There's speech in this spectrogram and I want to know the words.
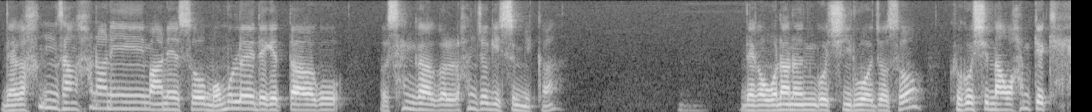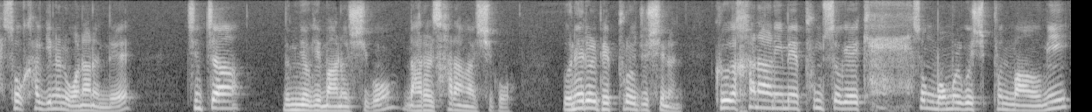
내가 항상 하나님 안에서 머물러야 되겠다고 생각을 한 적이 있습니까? 내가 원하는 것이 이루어져서 그것이 나와 함께 계속 하기는 원하는데 진짜 능력이 많으시고 나를 사랑하시고 은혜를 베풀어 주시는 그 하나님의 품속에 계속 머물고 싶은 마음이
